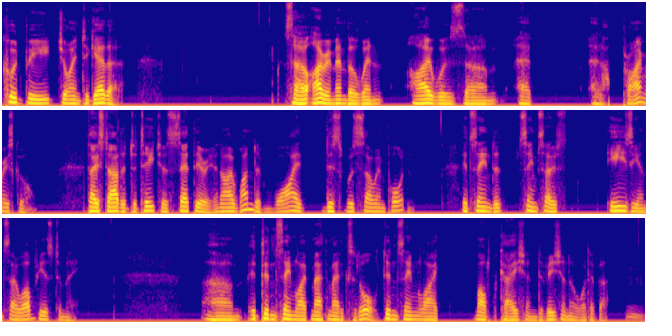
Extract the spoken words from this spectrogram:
could be joined together. So I remember when I was um, at at a primary school, they started to teach us set theory, and I wondered why this was so important. It seemed to seem so easy and so obvious to me. Um, it didn't seem like mathematics at all. It didn't seem like multiplication, division, or whatever, mm.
